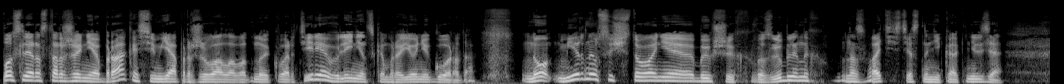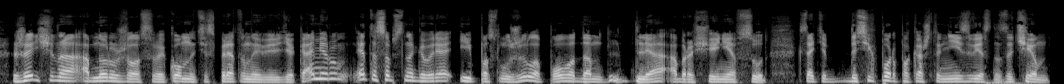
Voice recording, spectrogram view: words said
После расторжения брака семья проживала в одной квартире в Ленинском районе города. Но мирным существование бывших возлюбленных назвать, естественно, никак нельзя. Женщина обнаружила в своей комнате спрятанную видеокамеру. Это, собственно говоря, и послужило поводом для обращения в суд. Кстати, до сих пор пока что неизвестно, зачем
